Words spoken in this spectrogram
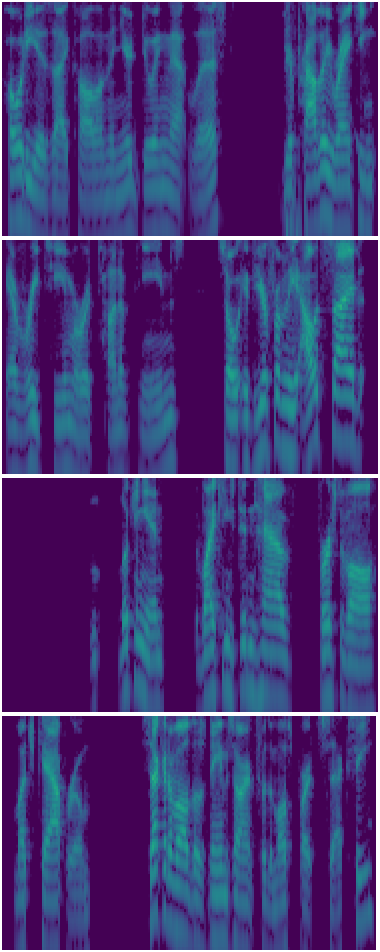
Pody as I call him, and you're doing that list, you're probably ranking every team or a ton of teams. So if you're from the outside looking in, the Vikings didn't have first of all much cap room. Second of all, those names aren't for the most part sexy.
